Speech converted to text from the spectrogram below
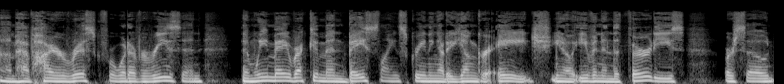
um, have higher risk for whatever reason, then we may recommend baseline screening at a younger age, you know, even in the 30s or so,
